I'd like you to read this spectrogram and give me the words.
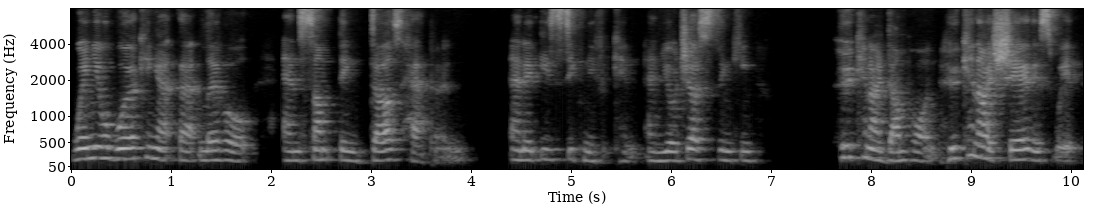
when you're working at that level and something does happen and it is significant and you're just thinking, who can I dump on? Who can I share this with?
